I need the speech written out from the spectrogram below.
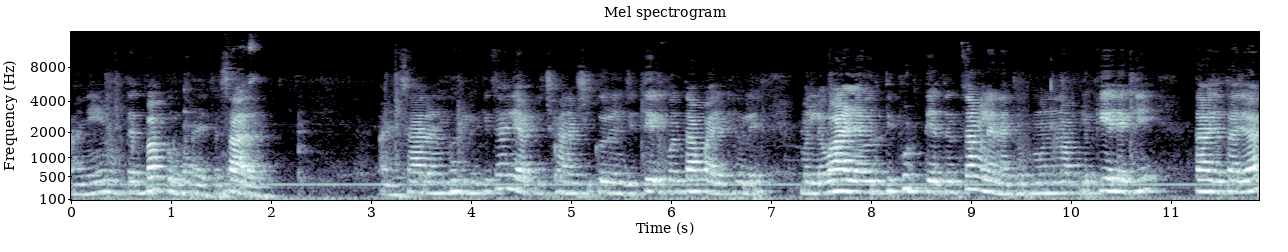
आणि मग त्यात बापूर भरायचं सारण. आणि सारण भरलं की झाली आपली छान अशी करंजी. तेल पण तापायला ठेवले म्हणलं वाळल्यावरती फुटते तर चांगल्या नाही होत म्हणून आपलं केलं की ताज्या ताज्या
